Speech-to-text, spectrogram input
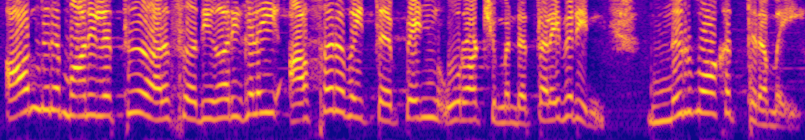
ஆந்திர மாநிலத்து அரசு அதிகாரிகளை அசர வைத்த பெண் ஊராட்சி மன்ற தலைவரின் நிர்வாக திறமை.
